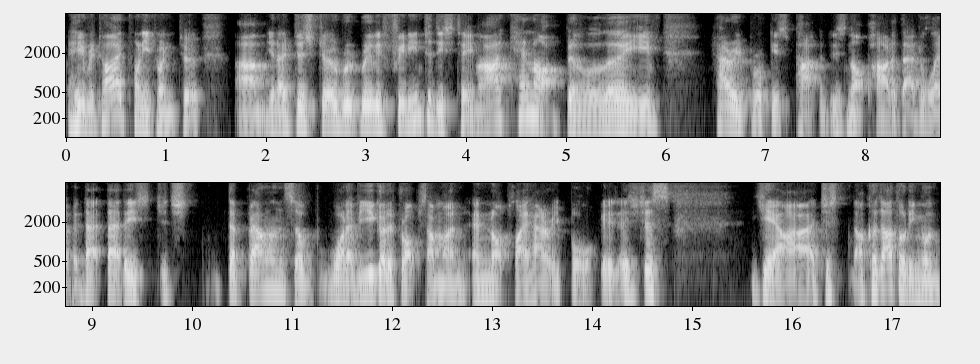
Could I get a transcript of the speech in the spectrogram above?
he retired 2022. Um, you know, does Joe Root really fit into this team? I cannot believe Harry Brook is part is not part of that eleven. That that is just the balance of whatever. You got to drop someone and not play Harry Brook. It, it's just yeah, I just because I thought England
